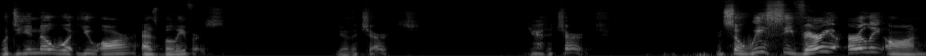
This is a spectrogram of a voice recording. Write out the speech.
Well, do you know what you are as believers? You're the church. You're the church. And so we see very early on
